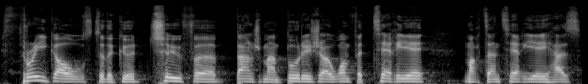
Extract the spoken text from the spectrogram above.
three goals to the good, two for Benjamin Bourigeaud, one for Terrier. Martin Terrier has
